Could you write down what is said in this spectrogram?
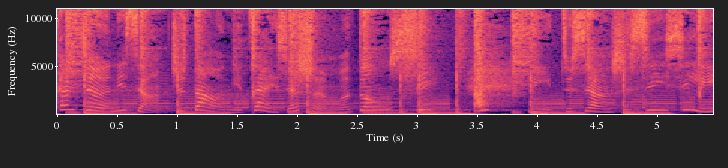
看着你想知道你在想什么东西。你就像是西西里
